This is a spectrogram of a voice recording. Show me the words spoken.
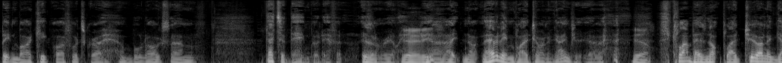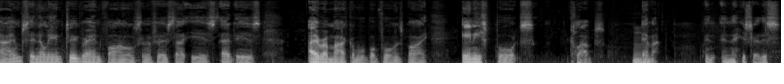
Beaten by a kick by Footscray and Bulldogs. Um, that's a damn good effort, isn't it, really? Yeah, it You is. know, eight, not, they haven't even played 200 games yet, you know. Yeah. The club has not played 200 games. They're nearly in two grand finals in the first eight years. That is a remarkable performance by any sports clubs ever in, in the history of this,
